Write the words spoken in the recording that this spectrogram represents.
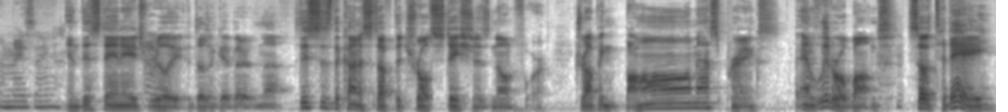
Amazing. In this day and age, really, it doesn't get better than that. This is the kind of stuff that Troll Station is known for dropping bomb ass pranks and literal bombs. So today,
